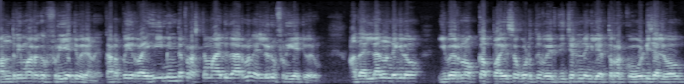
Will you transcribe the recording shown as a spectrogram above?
മന്ത്രിമാരൊക്കെ ഫ്രീ ആയിട്ട് വരികയാണ്. കാരണം ഇപ്പൊ ഈ റഹീമിന്റെ പ്രശ്നമായത് കാരണം എല്ലാവരും ഫ്രീ ആയിട്ട് വരും. അതല്ലാന്നുണ്ടെങ്കിലോ ഇവരിനൊക്കെ പൈസ കൊടുത്ത് വരുത്തിച്ചിട്ടുണ്ടെങ്കിൽ എത്ര കോടി ചെലവാകും?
